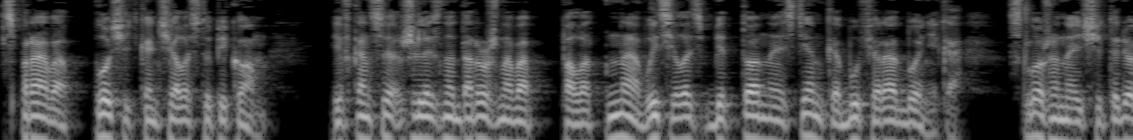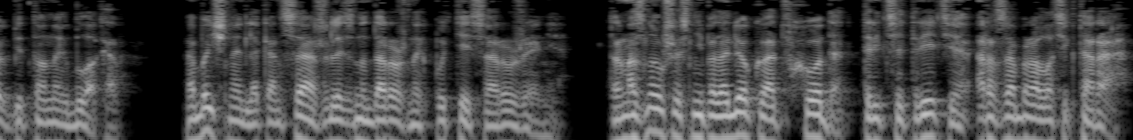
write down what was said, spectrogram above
Справа площадь кончалась тупиком — и в конце железнодорожного полотна высилась бетонная стенка буфера отбойника, сложенная из четырех бетонных блоков. Обычное для конца железнодорожных путей сооружение. Тормознувшись неподалеку от входа, 33-я разобрала сектора.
